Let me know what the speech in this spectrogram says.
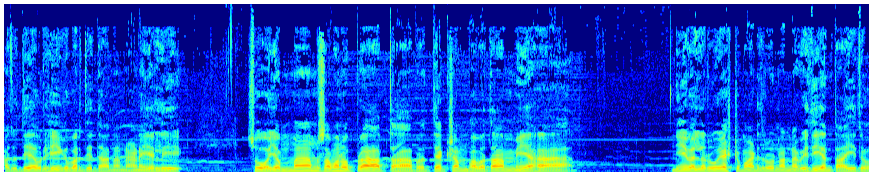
ಅದು ದೇವರು ಹೀಗೆ ಬರೆದಿದ್ದ ನನ್ನ ಹಣೆಯಲ್ಲಿ. ಸೋಯಂ ಮಾಂ ಸಮನುಪ್ರಾಪ್ತ, ಪ್ರತ್ಯಕ್ಷಂ ಭವತಾಂ ನೀವೆಲ್ಲರೂ ಎಷ್ಟು ಮಾಡಿದರೂ ನನ್ನ ವಿಧಿಯಂತಾಯಿತು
